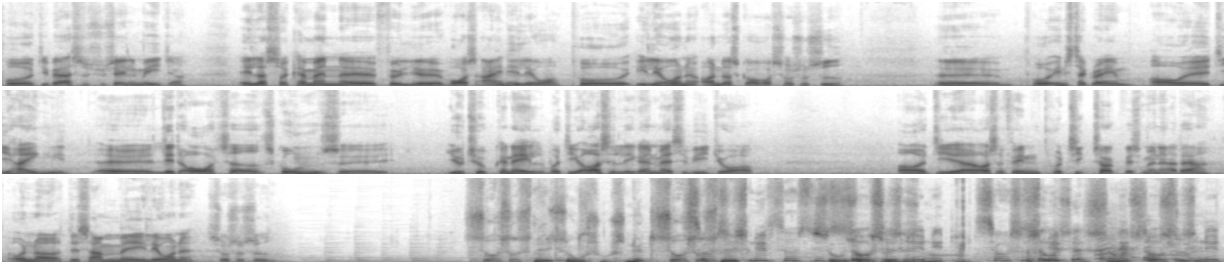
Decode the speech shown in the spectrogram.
på diverse sociale medier. Ellers så kan man øh, følge vores egne elever på eleverne underscore soso syd øh, på Instagram, og øh, de har egentlig øh, lidt overtaget skolens øh, YouTube-kanal, hvor de også lægger en masse videoer op. Og de er også at finde på TikTok, hvis man er der, under det samme med eleverne soso syd. Sosus nyt. Sosus nyt. Sosus Sosus nyt. nyt. Sosus Sosus nyt. nyt. Sosus nyt. Sosus nyt.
